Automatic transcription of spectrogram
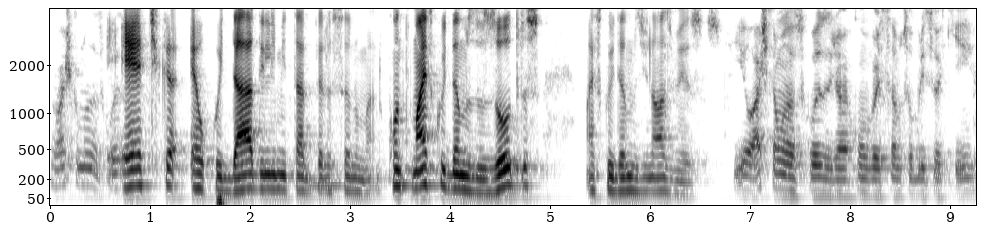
Eu acho que uma das coisas. Ética é o cuidado ilimitado pelo ser humano. Quanto mais cuidamos dos outros, mais cuidamos de nós mesmos. E eu acho que é uma das coisas, já conversamos sobre isso aqui,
